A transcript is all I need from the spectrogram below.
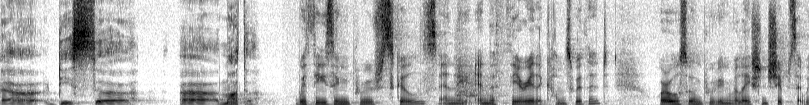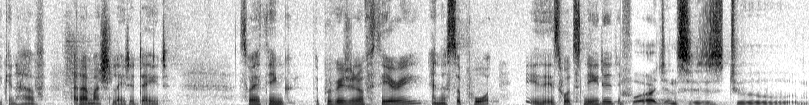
uh, this uh, uh, matter. With these improved skills and the, and the theory that comes with it, we're also improving relationships that we can have at a much later date. So I think the provision of theory and the support is, what's needed. For agencies to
